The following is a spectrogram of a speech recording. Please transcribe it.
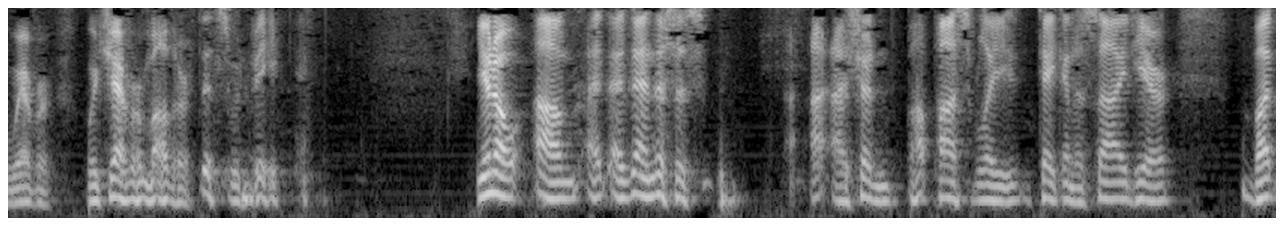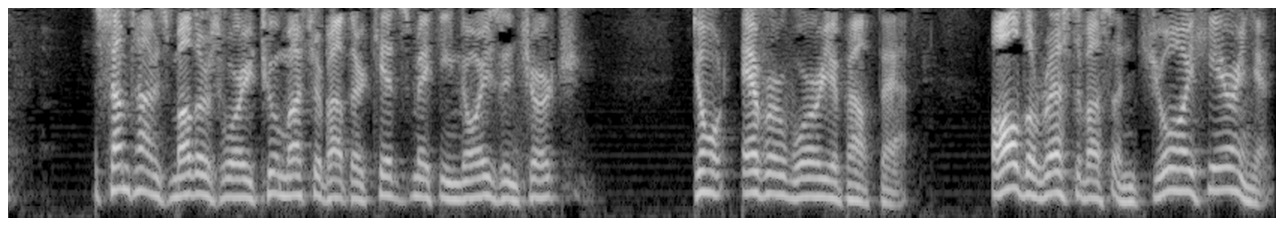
Whoever, whichever mother this would be. you know, um, and, and this is I, shouldn't possibly take an aside here, but sometimes mothers worry too much about their kids making noise in church. Don't ever worry about that. All the rest of us enjoy hearing it.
